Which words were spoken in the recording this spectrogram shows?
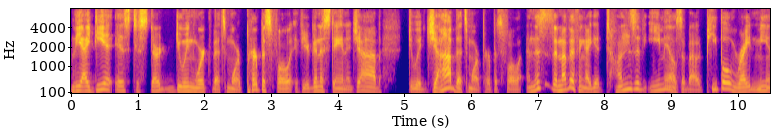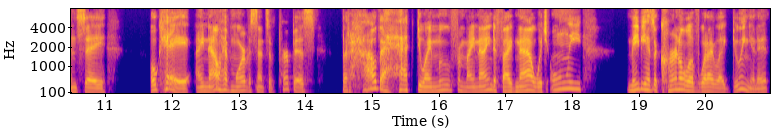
The idea is to start doing work that's more purposeful. If you're going to stay in a job, do a job that's more purposeful. And this is another thing I get tons of emails about. People write me and say, okay, I now have more of a sense of purpose but how the heck do I move from my nine to five now, which only maybe has a kernel of what I like doing in it,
